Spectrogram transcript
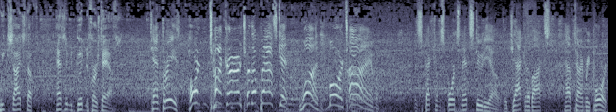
weak side stuff hasn't been good in the first half. 10 threes. Horton Tucker to the basket. One more time. The Spectrum Sportsnet studio, the Jack in the Box halftime report.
